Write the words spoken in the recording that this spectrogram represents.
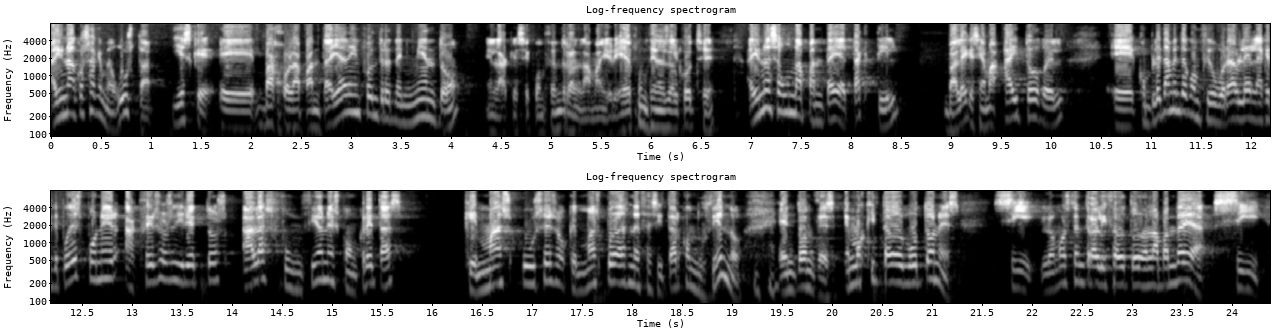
hay una cosa que me gusta, y es que eh, bajo la pantalla de infoentretenimiento, en la que se concentran la mayoría de funciones del coche, hay una segunda pantalla táctil, ¿vale? Que se llama iToggle, eh, completamente configurable, en la que te puedes poner accesos directos a las funciones concretas que más uses o que más puedas necesitar conduciendo. Entonces, ¿hemos quitado botones? Sí. ¿Lo hemos centralizado todo en la pantalla? Sí.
